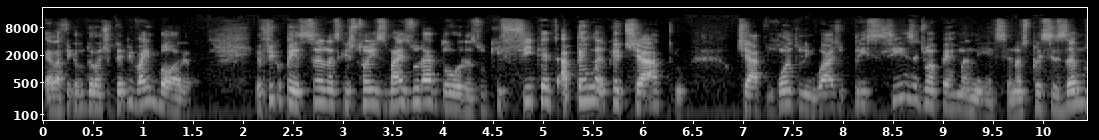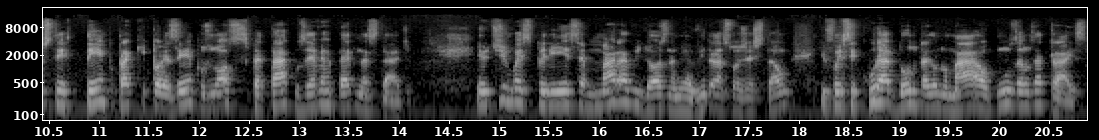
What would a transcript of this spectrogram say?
ela fica durante o tempo e vai embora. Eu fico pensando nas questões mais duradouras, o que fica, a perma, porque teatro, teatro enquanto linguagem precisa de uma permanência. Nós precisamos ter tempo para que, por exemplo, os nossos espetáculos reverberem na cidade. Eu tive uma experiência maravilhosa na minha vida, na sua gestão, que foi ser curador do Dragão do Mar alguns anos atrás.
